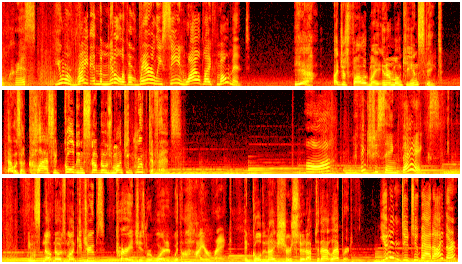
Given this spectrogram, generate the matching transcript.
Wow, Chris. You were right in the middle of a rarely seen wildlife moment. Yeah, I just followed my inner monkey instinct. That was a classic golden snub-nosed monkey group defense. Aw, I think she's saying thanks. In snub-nosed monkey troops, courage is rewarded with a higher rank. And Goldeneye sure stood up to that leopard. You didn't do too bad either.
